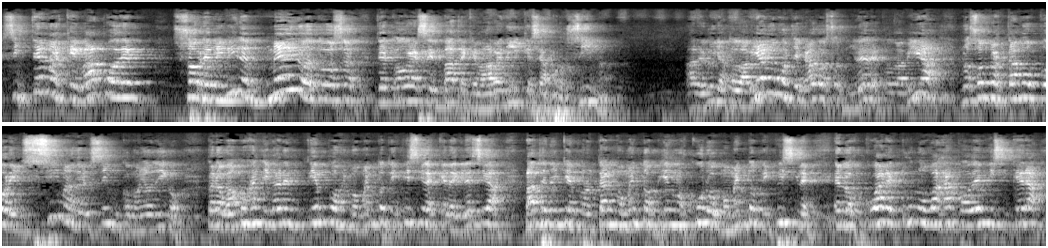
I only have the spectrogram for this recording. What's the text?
sistema que va a poder sobrevivir en medio de todo, ese, de todo ese embate que va a venir, que se aproxima. Aleluya, todavía no hemos llegado a esos niveles, todavía nosotros estamos por encima del 5, como yo digo, pero vamos a llegar en tiempos, en momentos difíciles que la iglesia va a tener que enfrentar momentos bien oscuros, momentos difíciles en los cuales tú no vas a poder ni siquiera,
